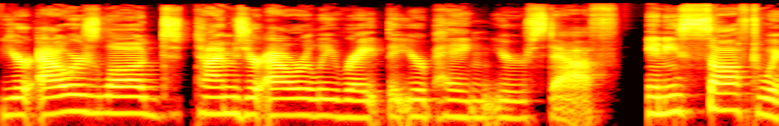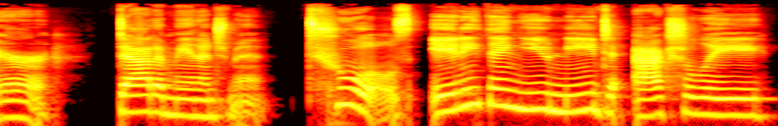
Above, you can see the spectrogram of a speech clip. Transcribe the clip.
your hours logged times your hourly rate that you're paying your staff, any software, data management, tools, anything you need to actually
